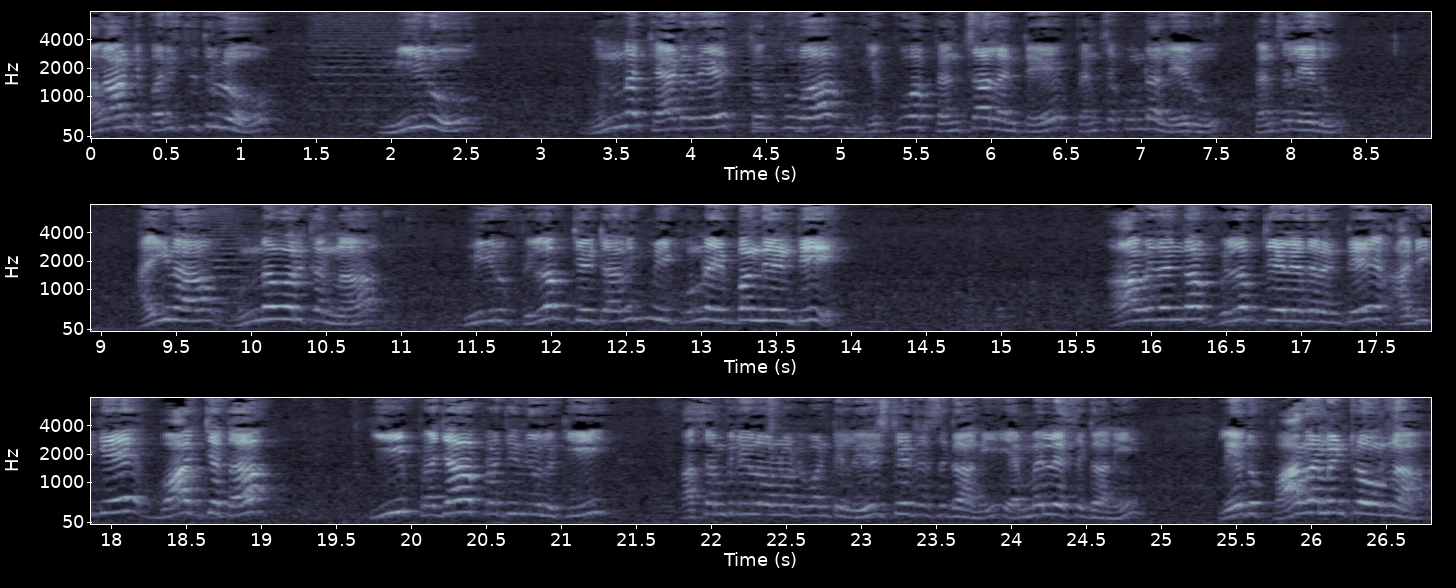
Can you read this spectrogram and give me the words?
అలాంటి పరిస్థితుల్లో మీరు ఉన్న క్యాడరే తక్కువ ఎక్కువ పెంచాలంటే పెంచకుండా లేరు పెంచలేదు. అయినా ఉన్నవరికన్నా మీరు ఫిల్అప్ చేయడానికి మీకున్న ఇబ్బంది ఏంటి? ఆ విధంగా ఫిల్అప్ చేయలేదంటే అడిగే బాధ్యత ఈ ప్రజాప్రతినిధులకి అసెంబ్లీలో ఉన్నటువంటి లెజిస్లేటర్స్ గాని ఎమ్మెల్యేస్ గాని లేదు పార్లమెంట్లో ఉన్న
